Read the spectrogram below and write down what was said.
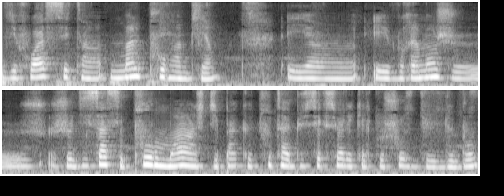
des fois c'est un mal pour un bien. Euh, et, vraiment, je, dis ça, c'est pour moi. Hein. Je dis pas que tout abus sexuel est quelque chose de, bon.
